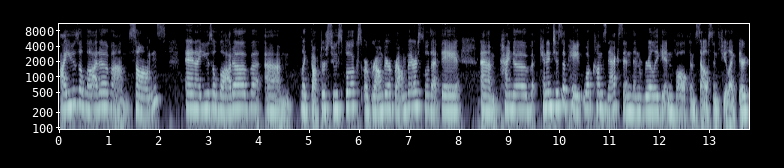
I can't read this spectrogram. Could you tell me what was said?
I use a lot of um, songs and I use a lot of um, like Dr. Seuss books or Brown Bear, Brown Bear, so that they um, kind of can anticipate what comes next and then really get involved themselves and feel like they're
